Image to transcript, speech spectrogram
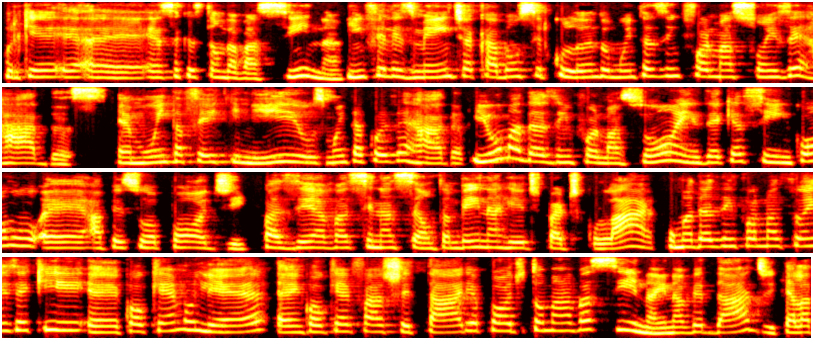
porque é, é, essa questão da vacina, infelizmente, acabam circulando muitas informações erradas, é muita fake news, muita coisa errada. E uma das informações é que, assim, como é, a pessoa pode fazer a vacinação também na rede particular, uma das informações é que é, qualquer mulher, é, em qualquer faixa etária, pode tomar a vacina. E, na verdade, ela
